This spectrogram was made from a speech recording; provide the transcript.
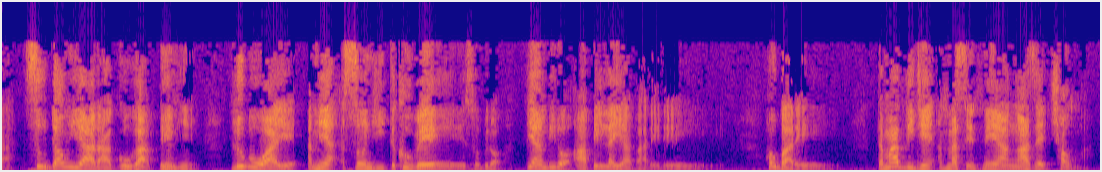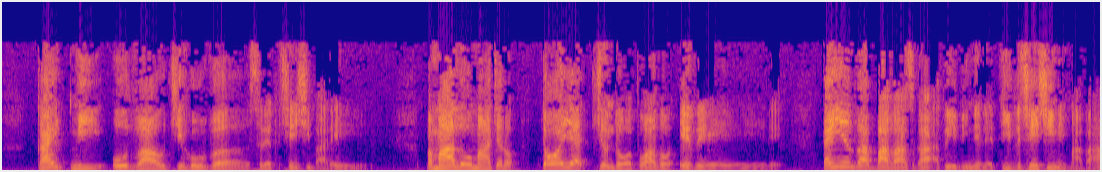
တာဆုတောင်းရတာကိုကဘင်းဖြင့်လူဘဝရဲ့အမျက်အစွန်းကြီးတစ်ခုပဲဆိုပြီးတော့ပြန်ပြီးတော့အားပေးလိုက်ရပါတယ်တဲ့ဟုတ်ပါတယ်ဓမ္မတိချင်းအမှတ်စဉ်256မှာ Guide me O thou Jehovah ဆိုတဲ့သချင်းရှိပါတယ်ဗမာလိုမှာကျတော့တောရက်ကျွန်းတော်သွားသောဧည့်သည်တဲ့တိုင်းရင်းသားဘာသာစကားအသီးသီးနဲ့လေဒီသချင်းရှိနေမှာပါ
